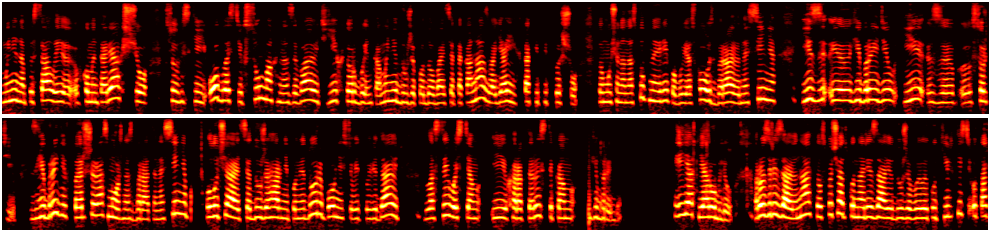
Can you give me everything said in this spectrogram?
мені написали е, в коментарях, що в Сумській області, в Сумах називають їх торбинка. Мені дуже подобається така назва, я їх так і підпишу, тому що на наступний рік обов'язково збираю насіння із е, гібридів і з сортів. З гібридів перший раз можна збирати насіння. Получаються дуже гарні помідори, повністю відповідають властивостям і характеристикам гібриду. І як я роблю? Розрізаю навпіл. Спочатку нарізаю дуже велику кількість отак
